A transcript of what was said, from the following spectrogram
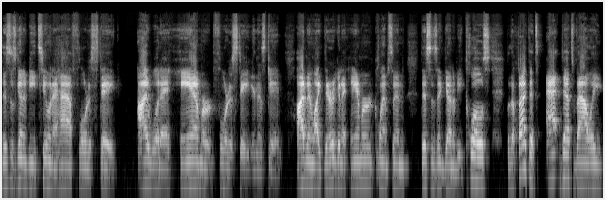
this is going to be two and a half Florida State, I would have hammered Florida State in this game. I've been like, they're going to hammer Clemson. This isn't going to be close. But the fact that it's at Death Valley,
